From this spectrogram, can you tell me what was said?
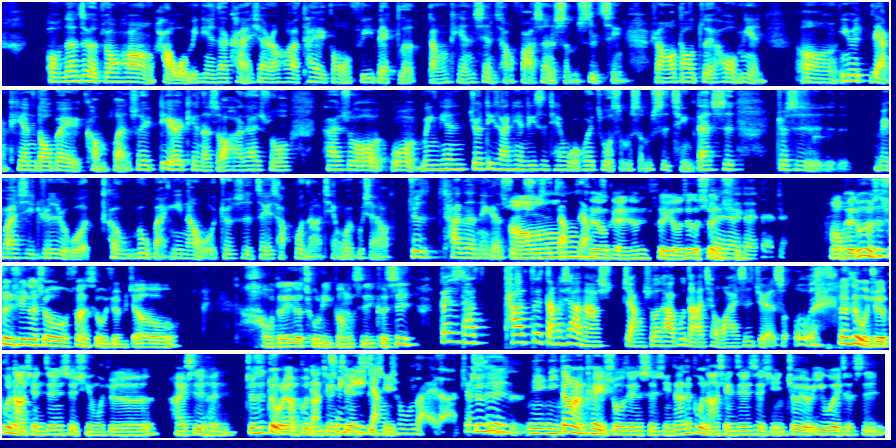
哦，那这个状况好，我明天再看一下。然后他也跟我 feedback 了当天现场发生了什么事情。然后到最后面，嗯、因为两天都被 complain，所以第二天的时候他在说，他在说我明天就第三天、第四天我会做什么什么事情，但是就是。没关系，就是如果客户不满意，那我就是这一场不拿钱，我也不想要。就是他的那个顺序是长这样子。Oh, OK OK，所以有这个顺序。对对对对对。OK，如果有这顺序，那就算是我觉得比较好的一个处理方式。可是，但是他他在当下拿讲说他不拿钱，我还是觉得说，呃、但是我觉得不拿钱这件事情，我觉得还是很，就是对我来讲，不拿钱这件事情讲出来了，就是、就是、你你当然可以说这件事情，但是不拿钱这件事情，就有意味着是。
